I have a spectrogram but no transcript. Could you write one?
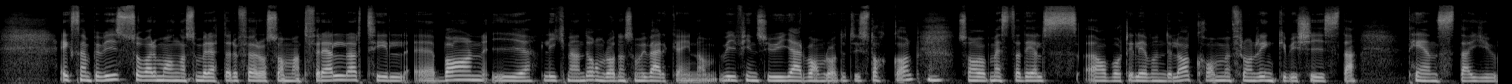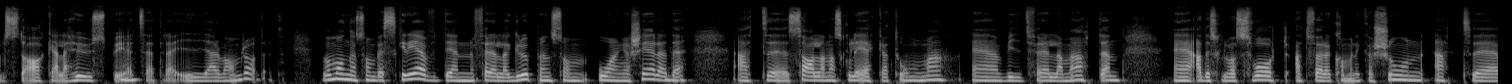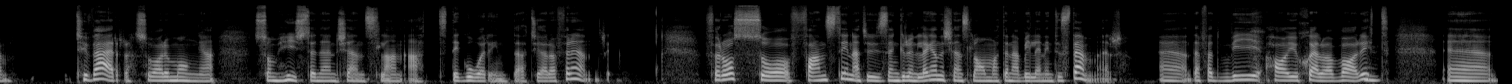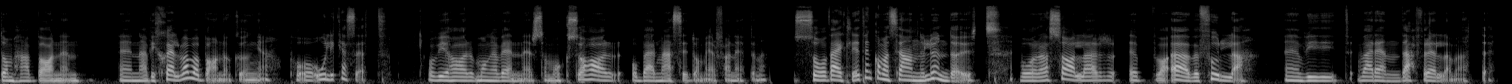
Exempelvis så var det många som berättade för oss om att föräldrar till eh, barn i liknande områden som vi verkar inom. Vi finns ju i Järvaområdet i Stockholm. Mm. Så mestadels av vårt elevunderlag kommer från Rinkeby, Kista, Tensta, Hjulsta, Akalla, Husby mm. etc. i Järvaområdet. Det var många som beskrev den föräldragruppen som oengagerade. Mm. Att eh, salarna skulle eka tomma eh, vid föräldramöten. Eh, att det skulle vara svårt att föra kommunikation. Att eh, tyvärr så var det många som hyste den känslan att det går inte att göra förändring. För oss så fanns det naturligtvis en grundläggande känsla om att den här bilden inte stämmer. Eh, därför att vi har ju själva varit mm. eh, de här barnen eh, när vi själva var barn och unga på olika sätt. Och vi har många vänner som också har och bär med sig de erfarenheterna. Så verkligheten kom att se annorlunda ut. Våra salar var överfulla eh, vid varenda föräldramöte.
